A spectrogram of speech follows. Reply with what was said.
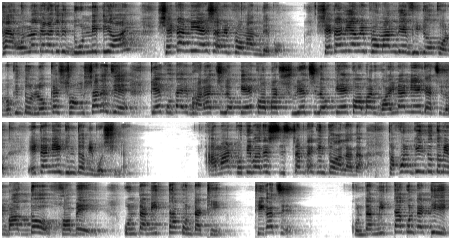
হ্যাঁ অন্য জায়গায় যদি দুর্নীতি হয়, সেটা নিয়ে এসে আমি প্রমাণ দেবো। সেটা নিয়ে আমি প্রমাণ দিয়ে ভিডিও করব, কিন্তু লোকের সংসারে যে কে কোথায় ভাড়া ছিল, কে কবার শুয়েছিল কে কবার গয়না নিয়ে গেছিল, এটা নিয়ে কিন্তু আমি বসি না। আমার প্রতিবাদের সিস্টেমটা কিন্তু আলাদা, তখন কিন্তু তুমি বাধ্য হবে কোনটা মিথ্যা, কোনটা ঠিক। ঠিক আছে? কোনটা মিথ্যা, কোনটা ঠিক?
